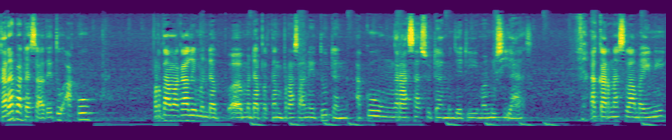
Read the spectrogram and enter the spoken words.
Karena pada saat itu aku pertama kali e, mendapatkan perasaan itu dan aku ngerasa sudah menjadi manusia. E, karena selama ini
